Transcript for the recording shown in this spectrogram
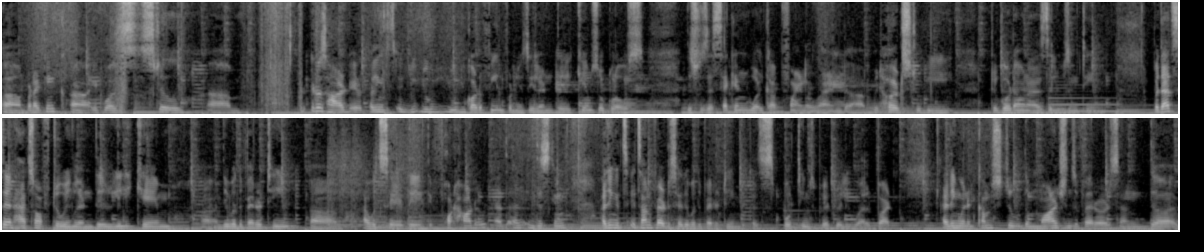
uh, but I think uh, it was still um, it was hard. I think you, you you got a feel for New Zealand. They came so close. This was the second World Cup final, and uh, it hurts to be to go down as the losing team. But that said, hats off to England. They really came. Uh, they were the better team. Uh, I would say they, they fought harder at, uh, in this game. I think it's it's unfair to say they were the better team because both teams played really well. But I think when it comes to the margins of errors and the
